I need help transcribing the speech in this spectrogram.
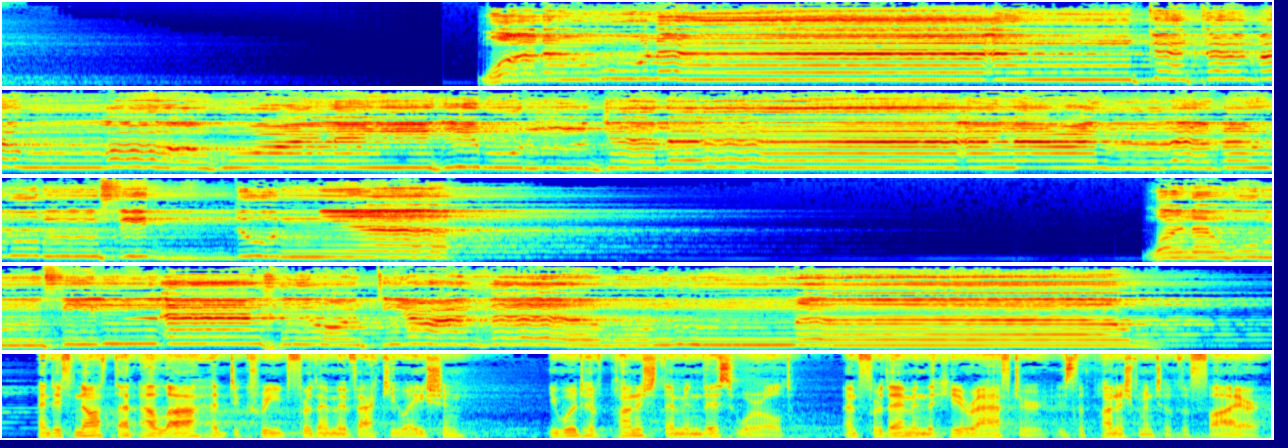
ولهم في الآخرة عذاب And if not that Allah had decreed for them evacuation, He would have punished them in this world, and for them in the hereafter is the punishment of the fire.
